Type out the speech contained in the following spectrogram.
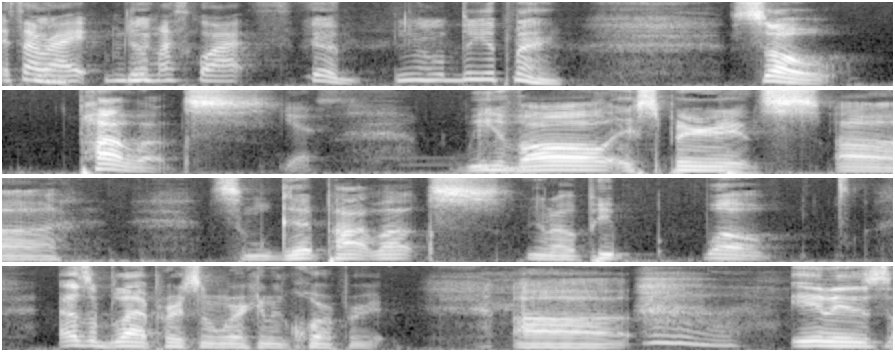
it's all right. I'm doing Yeah. my squats. Yeah, you know, do your thing. So, potlucks. Yes. We have all experienced uh, some good potlucks. You know, people. Well, as a black person working in corporate, uh, it is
